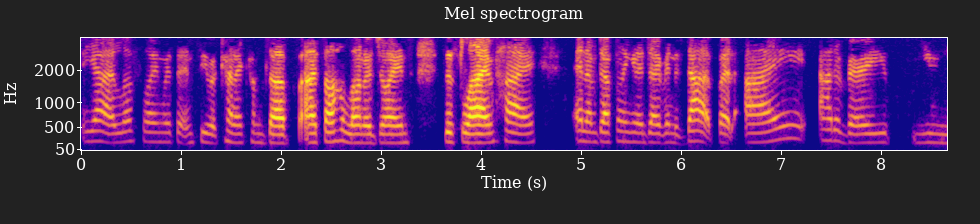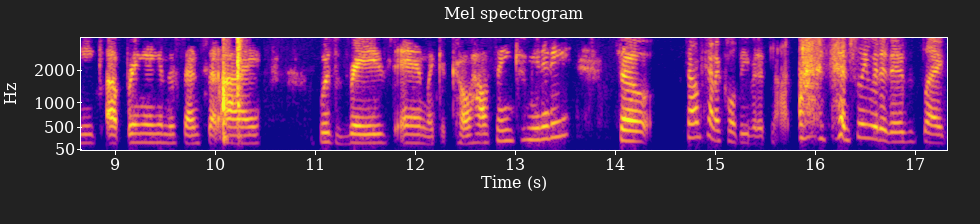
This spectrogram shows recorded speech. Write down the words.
Yeah, I love flowing with it and see what kind of comes up. I saw Helena joined this live. Hi. And I'm definitely going to dive into that. But I had a very unique upbringing in the sense that I was raised in like a co-housing community. So sounds kind of culty, but it's not. Essentially what it is, it's like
